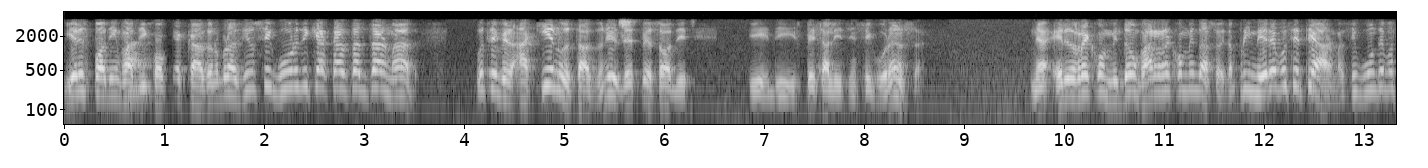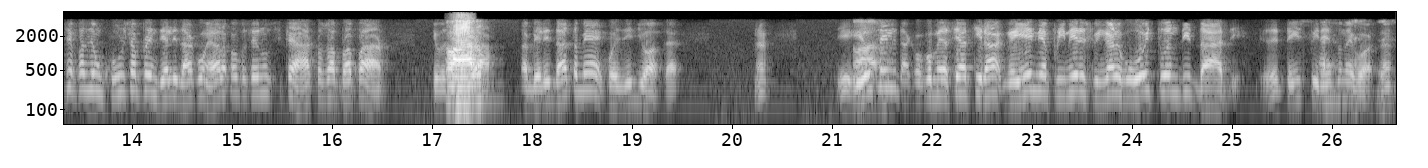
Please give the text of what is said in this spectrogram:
E eles podem invadir ah. qualquer casa no Brasil seguro de que a casa está desarmada. Você vê, aqui nos Estados Unidos, esse pessoal de, de, de especialistas em segurança, né, eles dão várias recomendações. A primeira é você ter arma. A segunda é você fazer um curso e aprender a lidar com ela para você não se ferrar com a sua própria arma. Porque você claro. saber lidar também é coisa idiota. Né? E claro. eu sei lidar, eu comecei a tirar, ganhei minha primeira espingarda com 8 anos de idade. Ele tem experiência no negócio, né?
